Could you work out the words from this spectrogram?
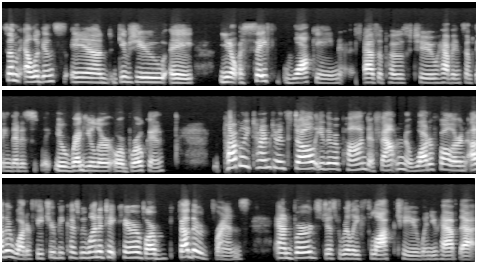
some elegance and gives you a you know a safe walking as opposed to having something that is irregular or broken probably time to install either a pond a fountain a waterfall or another water feature because we want to take care of our feathered friends and birds just really flock to you when you have that.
